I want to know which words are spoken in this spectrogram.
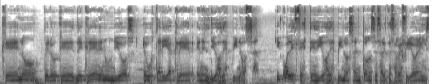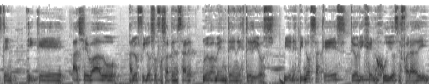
que no, pero que de creer en un Dios le gustaría creer en el Dios de Spinoza. ¿Y cuál es este Dios de Spinoza entonces al que se refirió Einstein y que ha llevado a los filósofos a pensar nuevamente en este Dios? Bien, Spinoza, que es de origen judío sefaradí,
